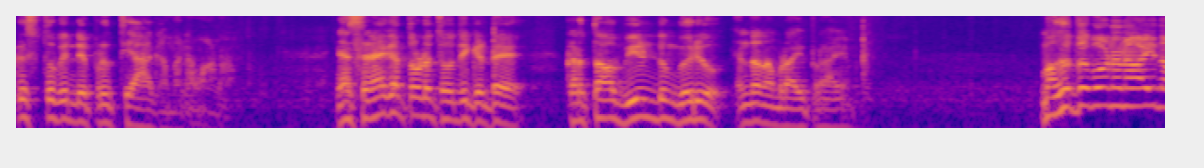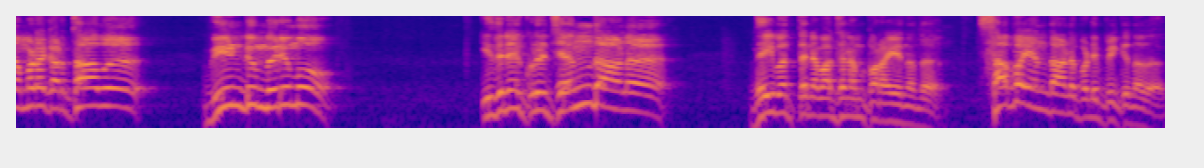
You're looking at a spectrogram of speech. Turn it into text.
ക്രിസ്തുവിന്റെ പ്രത്യാഗമനമാണ്. ഞാൻ സ്നേഹത്തോടെ ചോദിക്കട്ടെ കർത്താവ് വീണ്ടും വരൂ എന്താ നമ്മുടെ അഭിപ്രായം? മഹത്വപൂർണനായി നമ്മുടെ കർത്താവ് വീണ്ടും വരുമോ? ഇതിനെക്കുറിച്ച് എന്താണ് ദൈവത്തിന്റെ വചനം പറയുന്നത്? സഭ എന്താണ് പഠിപ്പിക്കുന്നത്?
